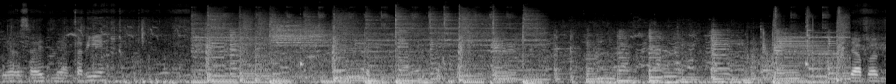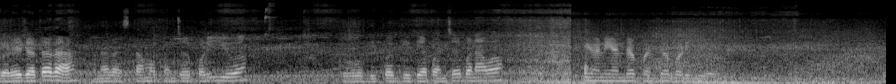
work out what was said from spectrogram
ઘેર સાઈડ ને કરીએ. આપણે ઘરે જતા હતા અને રસ્તામાં પંચર પડી ગયું તો દીપકજી ત્યાં પંચર બનાવવા એની અંદર પંચર પડી ગયો તો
